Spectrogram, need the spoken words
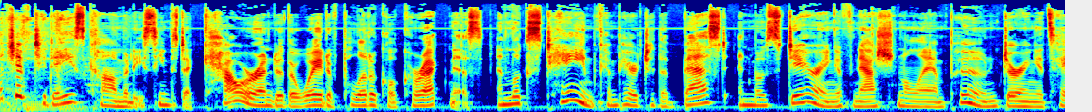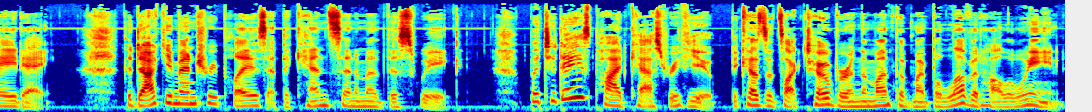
Much of today's comedy seems to cower under the weight of political correctness and looks tame compared to the best and most daring of National Lampoon during its heyday. The documentary plays at the Ken Cinema this week. But today's podcast review, because it's October and the month of my beloved Halloween,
